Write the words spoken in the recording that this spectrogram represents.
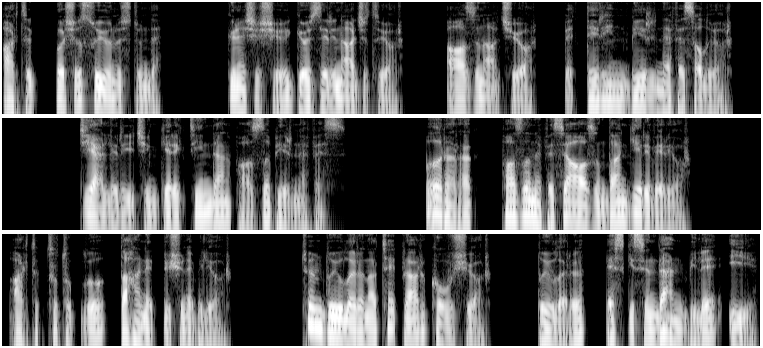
Artık başı suyun üstünde. Güneş ışığı gözlerini acıtıyor. Ağzını açıyor ve derin bir nefes alıyor. Ciğerleri için gerektiğinden fazla bir nefes. Bağırarak fazla nefesi ağzından geri veriyor. Artık tutuklu daha net düşünebiliyor. Tüm duyularına tekrar kavuşuyor. Duyuları eskisinden bile iyi.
